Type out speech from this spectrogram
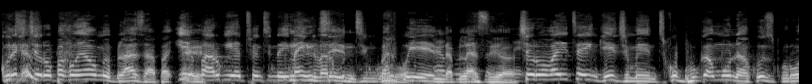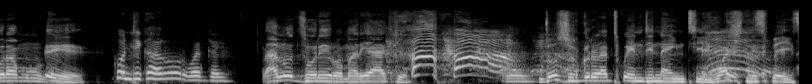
kuti chero pakauya umwe blaza apa iye Eh. paari kuya 2019 vari 19 kuenda Hakuna blaziwa chero vaita engagement kubhuka munhu hakuzi kuroora munhu Eh, ko ndikaroorwa guys anodzorerwa mari yake ndozviri kureva 2019 watch the space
